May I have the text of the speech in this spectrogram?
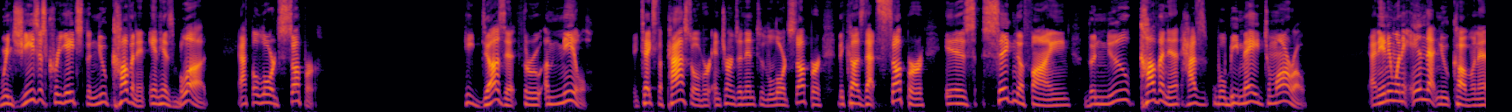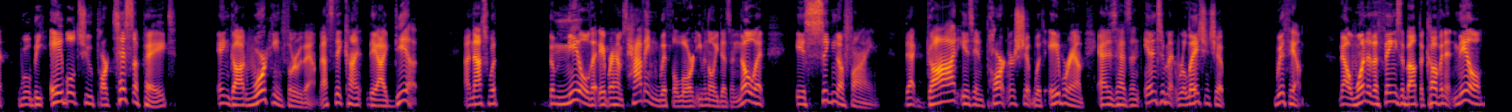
when Jesus creates the new covenant in his blood at the Lord's Supper, he does it through a meal. He takes the Passover and turns it into the Lord's Supper because that supper is signifying the new covenant has will be made tomorrow. And anyone in that new covenant will be able to participate in God working through them. That's the kind the idea. And that's what the meal that Abraham's having with the Lord, even though he doesn't know it, is signifying that God is in partnership with Abraham and has an intimate relationship with him. Now, one of the things about the covenant meal,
